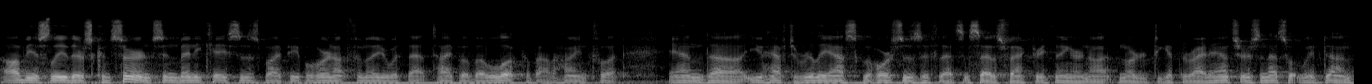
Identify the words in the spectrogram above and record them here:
obviously there's concerns in many cases by people who are not familiar with that type of a look about a hind foot. And uh, you have to really ask the horses if that's a satisfactory thing or not in order to get the right answers, and that's what we've done.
